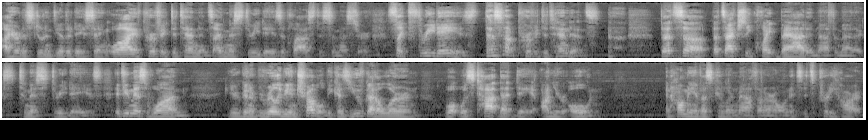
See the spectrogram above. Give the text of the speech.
I heard a student the other day saying, Well, I have perfect attendance. I've missed three days of class this semester. It's like three days. That's not perfect attendance. that's, uh, that's actually quite bad in mathematics to miss three days. If you miss one, you're going to really be in trouble because you've got to learn what was taught that day on your own. And how many of us can learn math on our own? It's, it's pretty hard.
